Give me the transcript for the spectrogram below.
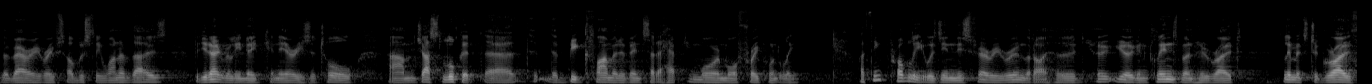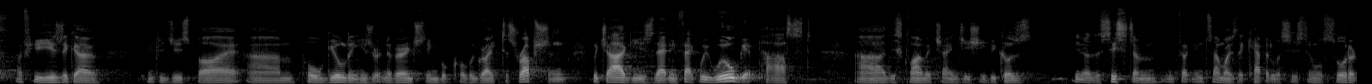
the barrier reef's obviously one of those, but you don't really need canaries at all. Um, just look at uh, the, the, big climate events that are happening more and more frequently. I think probably it was in this very room that I heard Jorgen Randers, who wrote Limits to Growth a few years ago, introduced by um, Paul Gilding, who's written a very interesting book called The Great Disruption, which argues that, in fact, we will get past uh, this climate change issue because you know, the system, in fact, in some ways the capitalist system will sort it.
